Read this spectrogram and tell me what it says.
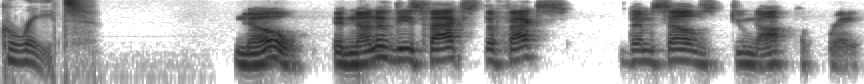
great. No, and none of these facts, the facts themselves do not look great.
